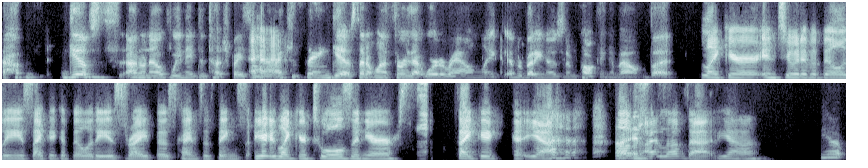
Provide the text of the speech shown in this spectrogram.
gifts. I don't know if we need to touch base on that. I keep saying gifts. I don't want to throw that word around. Like everybody knows what I'm talking about, but like your intuitive abilities, psychic abilities, right? Those kinds of things, like your tools and your psychic. Yeah. love, uh, and, I love that. Yeah. Yep.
